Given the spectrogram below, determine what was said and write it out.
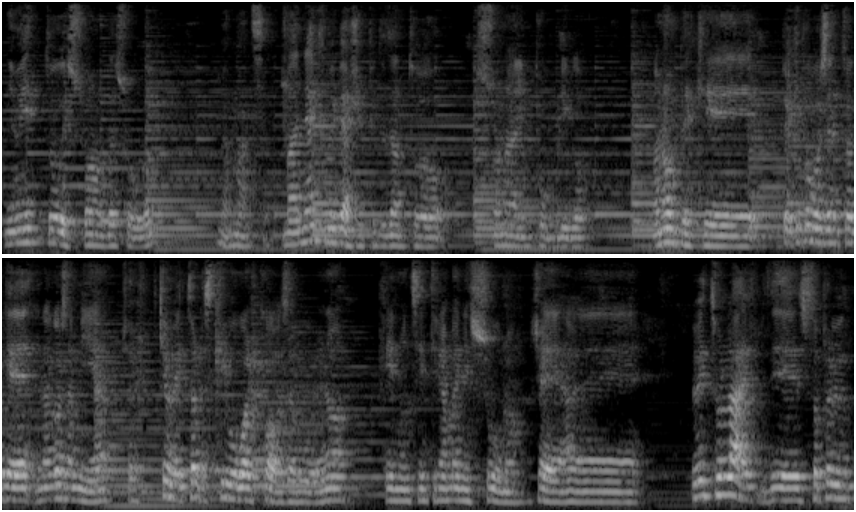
mi metto e suono da solo, Mi ammazza. ma neanche mi piace più di tanto suonare in pubblico. Ma non perché, perché proprio sento che è una cosa mia, cioè che io metto, scrivo qualcosa pure, no? Che non sentirà mai nessuno. Cioè, eh, mi metto là e eh, sto proprio in,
